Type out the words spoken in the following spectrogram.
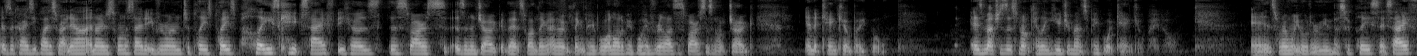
is a crazy place right now, and I just want to say to everyone to please, please, please keep safe because this virus isn't a joke. That's one thing I don't think people, a lot of people have realised this virus is not a joke and it can kill people as much as it's not killing huge amounts of people, it can kill people. And that's what I want you all to remember. So please stay safe.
